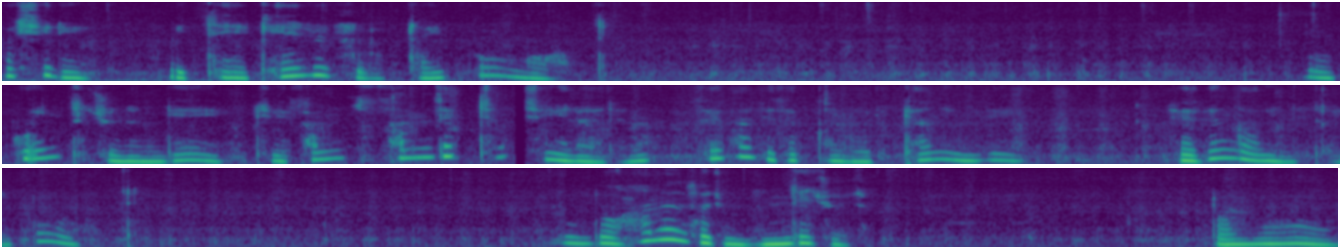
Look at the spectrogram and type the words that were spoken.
확실히 밑에 이렇게 해줄수록 더 이쁜 것 같아. 포인트 주는 게 삼, 삼색 층층이라 해야 되나? 세 가지 색깔로 이렇게 하는 게 제 생각에는 더 이쁜 것 같아. 또 하면서 좀 문대주죠. 너무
